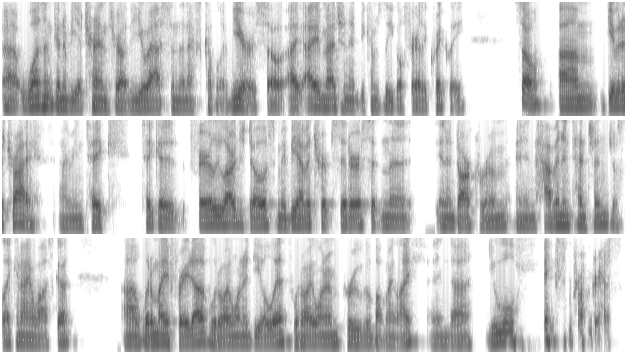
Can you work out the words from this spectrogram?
uh, wasn't going to be a trend throughout the US in the next couple of years. So I, I imagine it becomes legal fairly quickly. So um, give it a try. I mean, take take a fairly large dose. Maybe have a trip sitter sit in the in a dark room and have an intention, just like an ayahuasca, uh, what am I afraid of? What do I want to deal with? What do I want to improve about my life? And uh, you will make some progress.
